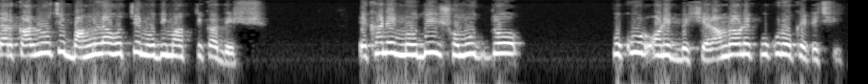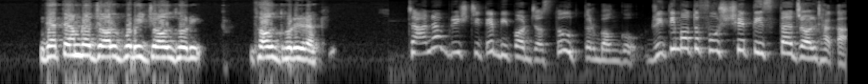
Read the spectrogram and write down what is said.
তার কারণ হচ্ছে বাংলা হচ্ছে নদী মাতৃকা দেশ। এখানে নদী, সমুদ্র, পুকুর অনেক বেশি, আর আমরা অনেক পুকুরও কেটেছি। যাতে আমরা জল ভরি, জল ধরি, জল ধরে রাখি। টানা বৃষ্টিতে বিপর্যস্ত উত্তরবঙ্গ। রীতিমতো ফুঁসছে তিস্তা জল ঢাকা।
